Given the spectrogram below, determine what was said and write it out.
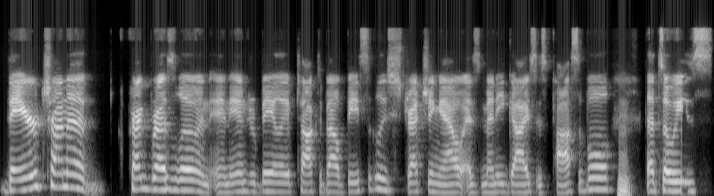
They're trying to. Craig Breslow and, and Andrew Bailey have talked about basically stretching out as many guys as possible. Hmm. That's always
